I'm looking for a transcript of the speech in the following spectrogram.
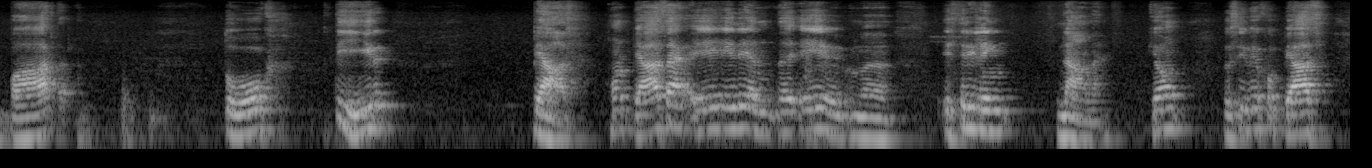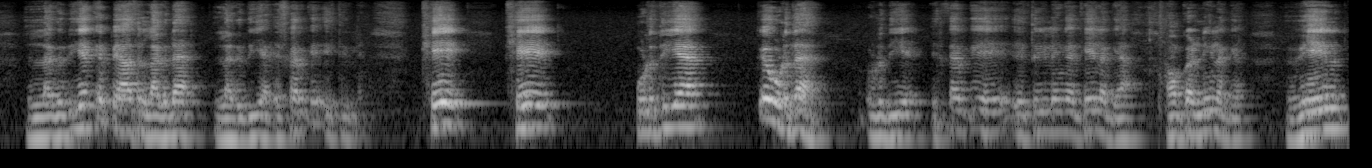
ਬਾਤ, ਤੋਖ, ਧੀਰ ਪਿਆਸ। ਹੁਣ ਪਿਆਸ ਹੈ, ਇਹ ਇਹਦੇ ਅੰਦਰ, ਇਹ ਇਸਤਰੀ ਲਿੰਗ ਨਾਮ ਹੈ। ਕਿਉਂ? ਤੁਸੀਂ ਵੇਖੋ, ਪਿਆਸ ਲੱਗਦੀ ਹੈ ਕਿ ਪਿਆਸ ਲੱਗਦਾ ਹੈ? ਲੱਗਦੀ ਹੈ। ਇਸ ਕਰਕੇ ਇਸਤਰੀ ਲਿੰਗ। ਖੇ ਖੇ ਉੜਦੀ ਹੈ ਕਿ ਉੜਦਾ ਹੈ? ਉੜਦੀ ਹੈ। ਇਸ ਕਰਕੇ ਇਹ ਇਸਤਰੀ ਲਿੰਗ ਹੈ। ਖੇ ਲੱਗਿਆ, ਔਂਕੜ ਨਹੀਂ ਲੱਗਿਆ। ਵੇਲ,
